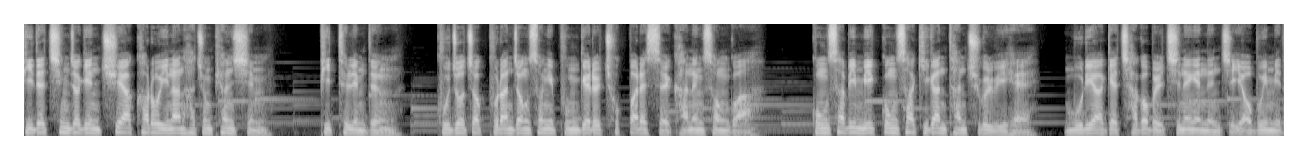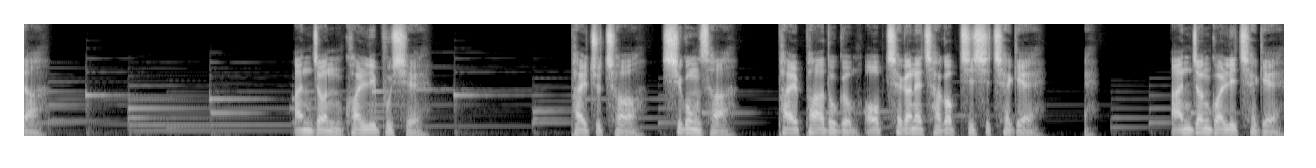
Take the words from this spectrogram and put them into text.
비대칭적인 취약화로 인한 하중 편심, 비틀림 등 구조적 불안정성이 붕괴를 촉발했을 가능성과 공사비 및 공사 기간 단축을 위해 무리하게 작업을 진행했는지 여부입니다. 안전 관리 부실, 발주처, 시공사, 발파 도급 업체 간의 작업 지시 체계, 안전 관리 체계,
